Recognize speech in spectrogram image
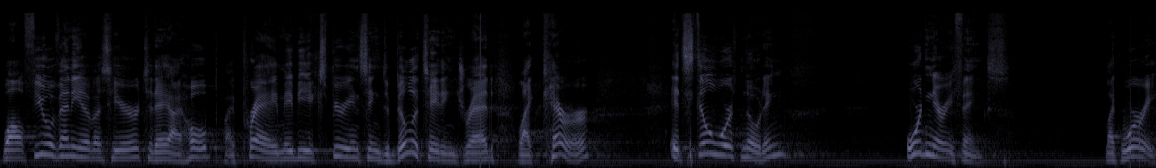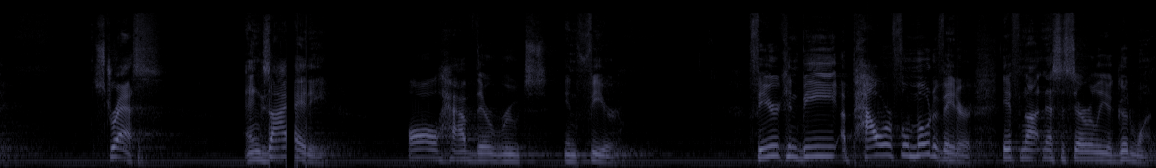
While few of any of us here today, I hope, I pray, may be experiencing debilitating dread like terror, it's still worth noting ordinary things like worry, stress, anxiety, all have their roots in fear. Fear can be a powerful motivator, if not necessarily a good one.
